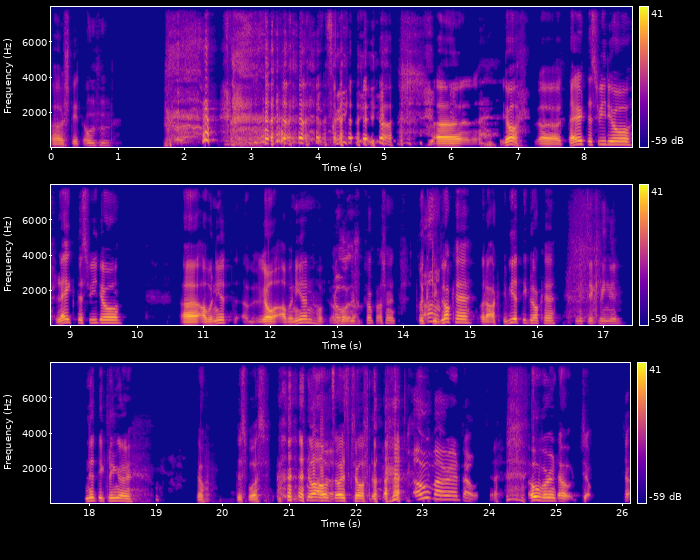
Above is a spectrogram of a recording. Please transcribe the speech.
äh, steht unten. Das ist richtig. ja, äh, ja äh, teilt das Video, like das Video, äh, abonniert, äh, ja, abonnieren, hab, hab Oh. ich gesagt, was nicht. Drückt die Ah. Glocke oder aktiviert die Glocke, Nicht die Klingel. nicht die Klingel. Ja, das war's. Nur haben wir alles geschafft. Over and out. Over and out. Ja. Ja.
